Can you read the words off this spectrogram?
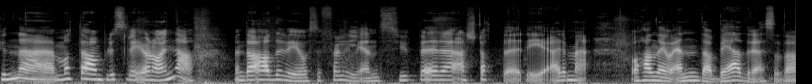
kunne, måtte han plutselig gjøre noe annet. Men da hadde vi jo selvfølgelig en supererstatter i ermet. Og han er jo enda bedre, så da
